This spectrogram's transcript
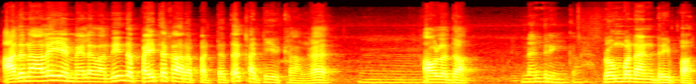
அதனால என் மேலே வந்து இந்த பைத்தக்கார பட்டத்தை கட்டியிருக்காங்க. அவ்வளோதான் நன்றிங்கக்கா. ரொம்ப நன்றிப்பா.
